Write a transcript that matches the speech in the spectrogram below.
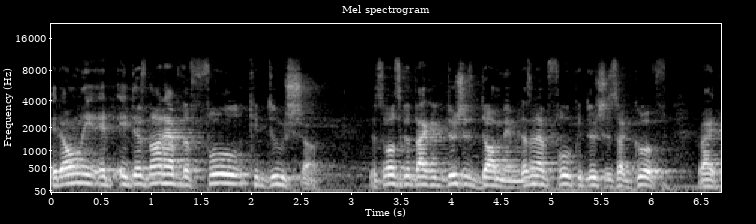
it only it, it does not have the full kedusha. This also goes back to kedusha's domim. It doesn't have full kedusha's aguf. Right?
